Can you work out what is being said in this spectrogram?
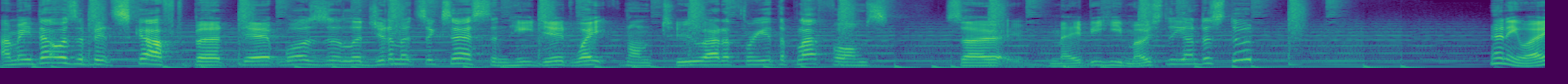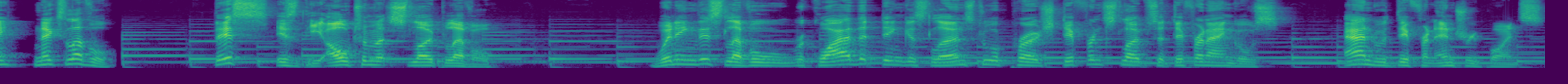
I mean, that was a bit scuffed, but it was a legitimate success, and he did wait on two out of three of the platforms. So maybe he mostly understood? Anyway, next level. This is the ultimate slope level. Winning this level will require that Dingus learns to approach different slopes at different angles, and with different entry points.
